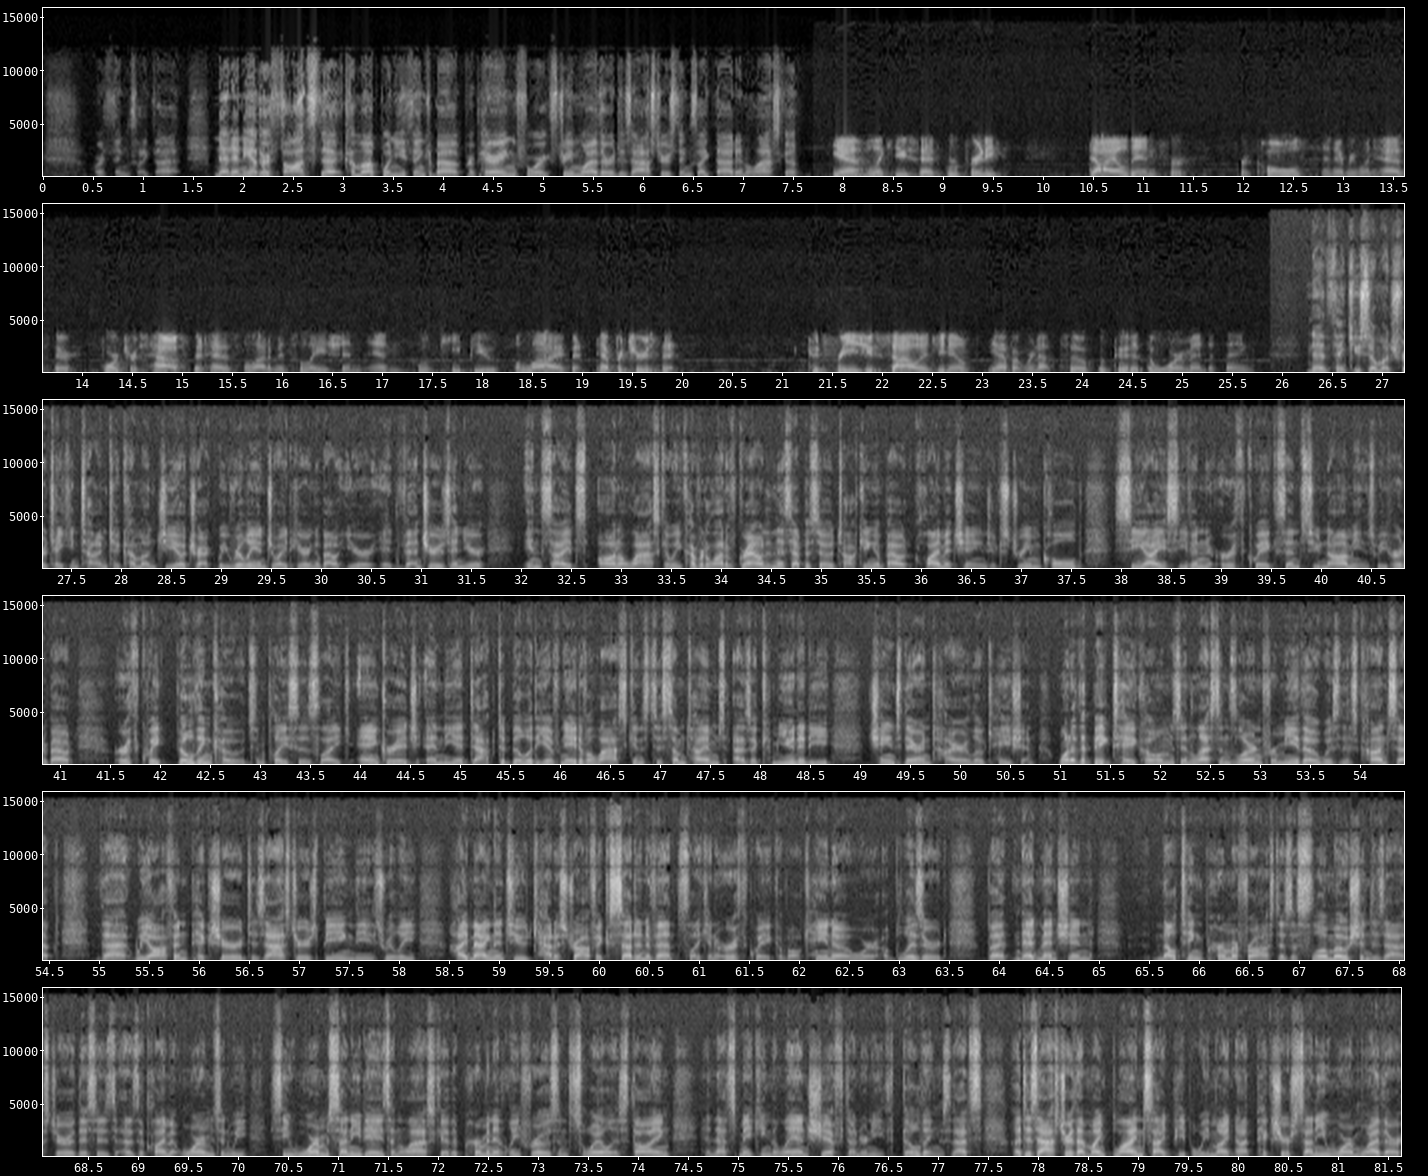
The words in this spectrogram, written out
or things like that. Ned, any other thoughts that come up when you think about preparing for extreme weather, disasters, things like that in Alaska? Yeah, like you said, we're pretty dialed in for for cold, and everyone has their fortress house that has a lot of insulation and will keep you alive at temperatures that could freeze you solid, you know? Yeah, but we're not so, so good at the warm end of things. Ned, thank you so much for taking time to come on GeoTrek. We really enjoyed hearing about your adventures and your insights on Alaska. We covered a lot of ground in this episode talking about climate change, extreme cold, sea ice, even earthquakes and tsunamis. We heard about earthquake building codes in places like Anchorage and the adaptability of Native Alaskans to sometimes, as a community, change their entire location. One of the big take homes and lessons learned for me, though, was this concept that we often picture disasters being these really high magnitude, catastrophic, sudden events like an earthquake, a volcano, or a blizzard. But Ned mentioned melting permafrost as a slow motion disaster. This is as the climate warms and we see warm, sunny days in Alaska, the permanently frozen soil is thawing, and that's making the land shift underneath buildings. That's a disaster that might blindside people. We might not picture sunny, warm weather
